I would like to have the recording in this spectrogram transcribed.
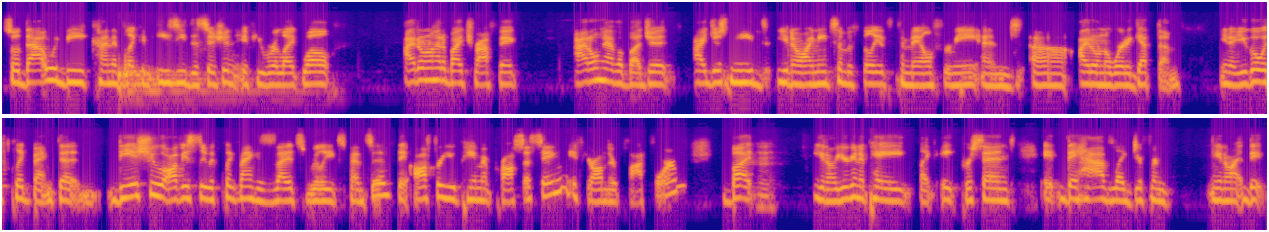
So that would be kind of like an easy decision if you were like, well, I don't know how to buy traffic. I don't have a budget. I just need, you know, I need some affiliates to mail for me and uh, I don't know where to get them you know, you go with ClickBank. The the issue obviously with ClickBank is that it's really expensive. They offer you payment processing if you're on their platform, but mm-hmm. you know, you're going to pay like 8%. It they have like different you know, they,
